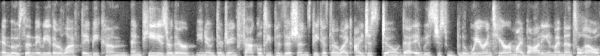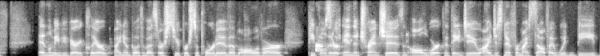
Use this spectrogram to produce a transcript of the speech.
And most of them, maybe they're left, they become NPs or they're, you know, they're doing faculty positions because they're like, I just don't, that it was just the wear and tear on my body and my mental health. And let me be very clear. I know both of us are super supportive of all of our people Absolutely. that are in the trenches and all the work that they do. I just know for myself, I wouldn't be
